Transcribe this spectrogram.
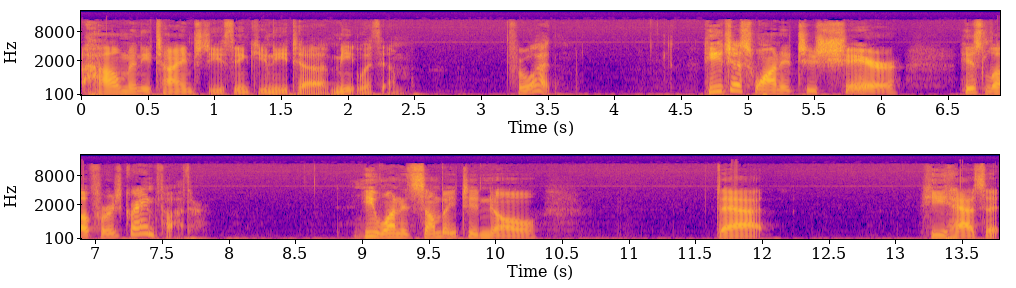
how many times do you think you need to meet with him? For what?" He just wanted to share his love for his grandfather. He wanted somebody to know that he has an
